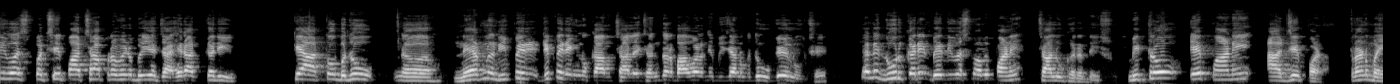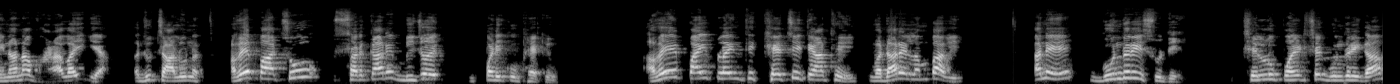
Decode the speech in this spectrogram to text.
દિવસ પછી પાછા પ્રવીણભાઈએ જાહેરાત કરી કે આ તો બધું નહેરનું રિપેરિંગ રિપેરિંગનું કામ ચાલે છે, અંદર બાવળ ને બીજાનું બધું ઉગેલું છે. એને દૂર કરીને બે દિવસમાં અમે પાણી ચાલુ કરી દઈશું. મિત્રો, એ પાણી આજે પણ ત્રણ મહિનાના ભાડા વાઈ ગયા. હજુ ચાલુ નથી. હવે પાછું સરકારે બીજો એક પડીકું ફેંક્યું. હવે પાઇપલાઇનથી ખેંચી ત્યાંથી વધારે લંબાવી અને ગુંદરી સુધી, છેલ્લું પોઈન્ટ છે ગુંદરી ગામ,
